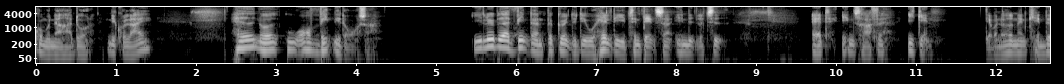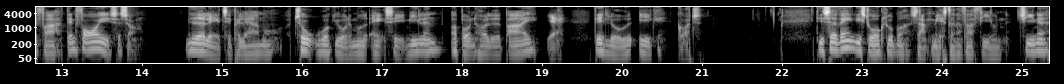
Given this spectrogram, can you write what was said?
Comunardo Nicolai, havde noget uovervindeligt over sig. I løbet af vinteren begyndte de uheldige tendenser i midlertid at indtræffe igen. Det var noget, man kendte fra den forrige sæson. Nederlag til Palermo og to uafgjorte mod AC Milan og bundholdet Bari, ja, det lovede ikke godt. De sædvanlige store klubber samt mesterne fra Kina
